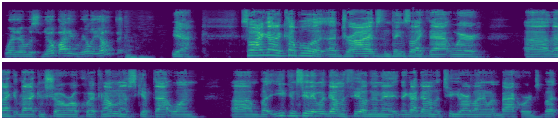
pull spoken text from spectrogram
where there was nobody really open. yeah. So I got a couple of uh, drives and things like that where uh, that I can, that I can show real quick, and I'm going to skip that one. Um, but you can see they went down the field and then they, they got down to the two yard line and went backwards. But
